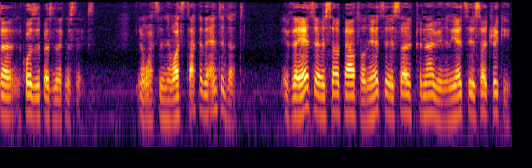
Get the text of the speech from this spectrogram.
why it causes the person to make mistakes. What's and what's taka the antidote? If the Yetzer is so powerful, and the Yetzer is so conniving, and the Yetzer is so tricky,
